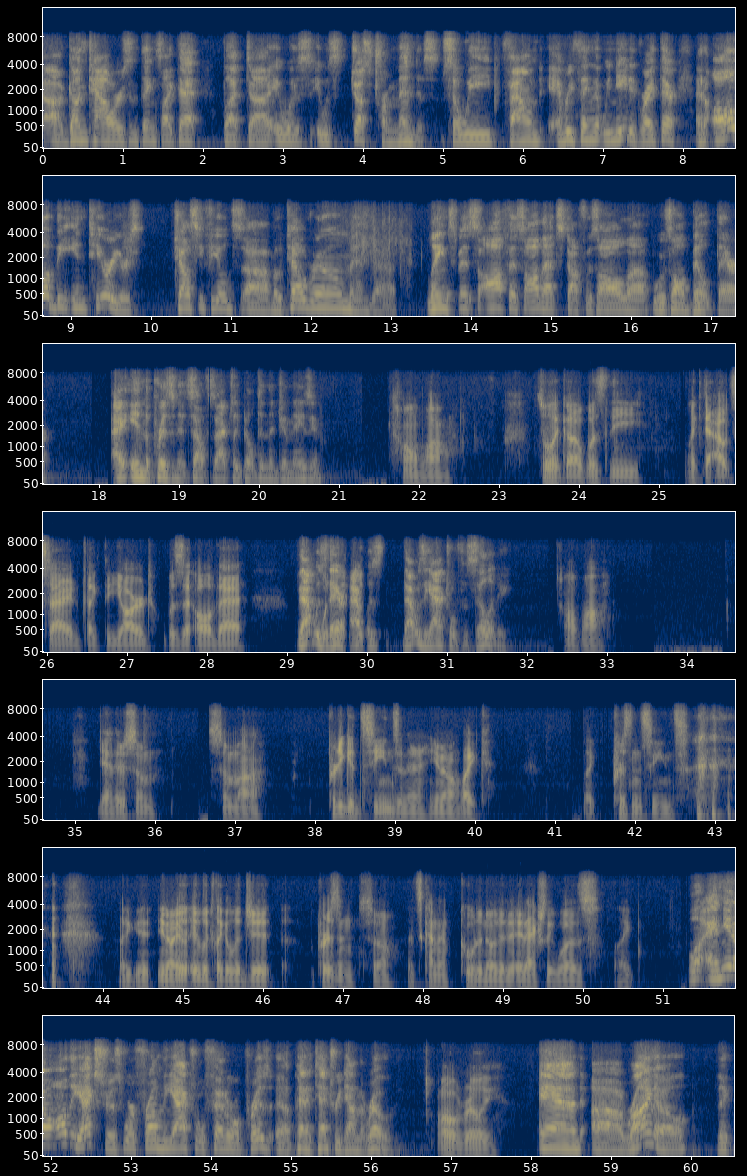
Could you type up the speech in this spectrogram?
uh, gun towers and things like that. But uh, it was it was just tremendous. So we found everything that we needed right there, and all of the interiors, Chelsea Field's uh, motel room and Lane Smith's office, all that stuff was all uh, was all built there. In the prison itself, it's actually built in the gymnasium. Oh wow! So like, uh, was the like the outside, like the yard, was it all that? That was there. that was that was the actual facility. Oh wow. Yeah, there's some some uh pretty good scenes in there, you know, like prison scenes. like it you know, it, it looked like a legit prison, so it's kind of cool to know that it actually was like well, and you know, all the extras were from the actual federal prison uh, penitentiary down the road. Oh, really? And uh, Rhino, the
